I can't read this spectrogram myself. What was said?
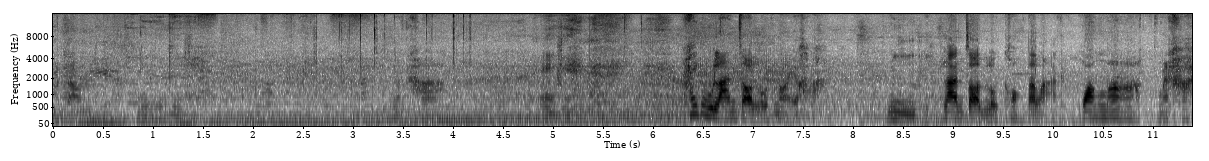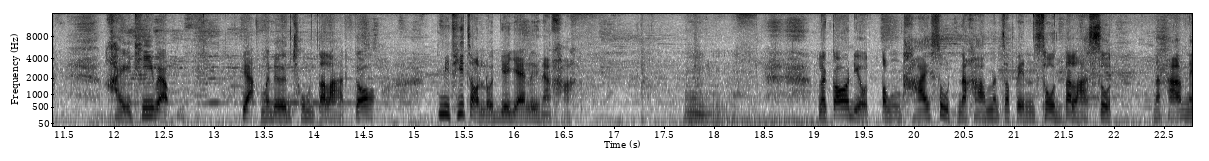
นะคะเอ่อให้ดูลานจอดรถหน่อยค่ะนี่ลานจอดรถของตลาดกว้างมากนะคะ ใครที่แบบอยากมาเดินชมตลาดก็มีที่จอดรถเยอะแยะเลยนะคะอืมแล้วก็เดี๋ยวตรงท้ายสุดนะคะ มันจะเป็นโซนตลาดสดนะคะ ใน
